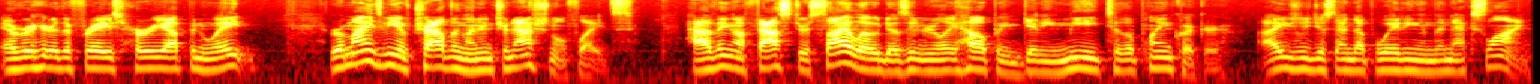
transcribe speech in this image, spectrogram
Ever hear the phrase hurry up and wait? It reminds me of traveling on international flights. Having a faster silo doesn't really help in getting me to the plane quicker. I usually just end up waiting in the next line.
